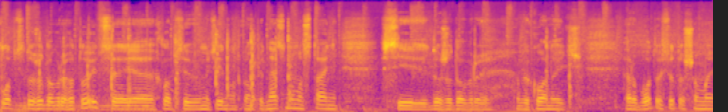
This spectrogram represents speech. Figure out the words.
Хлопці дуже добре готуються. Хлопці в емоційному такому піднесеному стані. Всі дуже добре виконують роботу, все те, що ми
